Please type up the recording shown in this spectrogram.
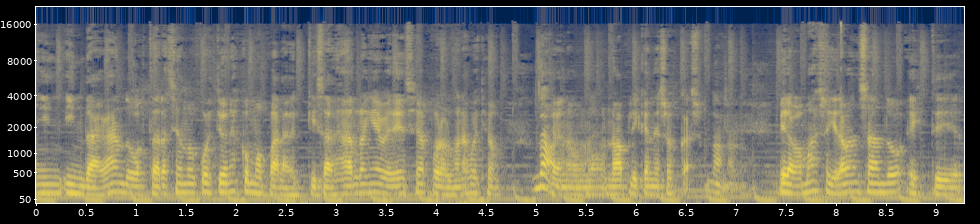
indagando o estar haciendo cuestiones como para quizás dejarlo en evidencia por alguna cuestión. No, o sea, no, no, aplica en esos casos. No, no, Mira, vamos a seguir avanzando. Este,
